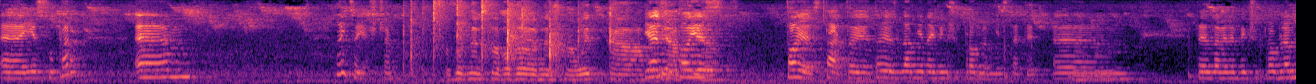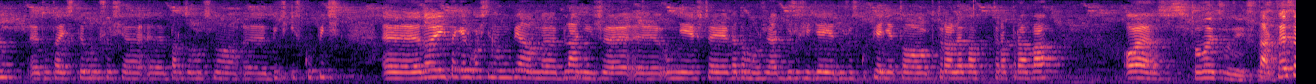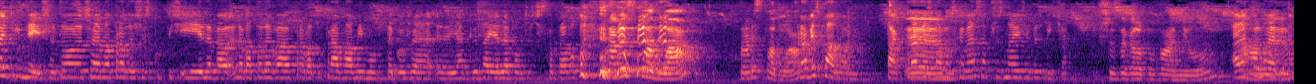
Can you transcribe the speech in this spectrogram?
E, jest super. Em, no i co jeszcze? Zewnętrzna woda, wewnętrzna łydka. Jezu, to jest, to jest, tak, to jest, to jest dla mnie największy problem niestety. Em, To jest dla mnie największy problem. E, Tutaj z tym muszę się e, bardzo mocno e, bić i skupić. E, No i tak jak właśnie mówiłam e, Blani, że e, u mnie jeszcze wiadomo, że jak dużo się dzieje, duże skupienie, to która lewa, która prawa. O Jezus. To najtrudniejsze. Tak, to jest najtrudniejsze. To trzeba naprawdę się skupić i lewa, lewa to lewa, prawa to prawa, mimo tego, że e, jak daję lewą, to ściskam prawą. Prawie spadła. Prawie spadła. Prawie spadłam. Tak, prawie Em. spadłam z KMS-a, przyznaję się bez bicia. Przy zagalopowaniu. Ale to moja wina.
